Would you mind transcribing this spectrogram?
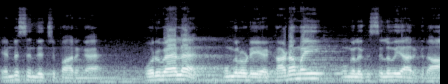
என்று சிந்திச்சு பாருங்க. ஒருவேளை உங்களுடைய கடமை உங்களுக்கு சிலுவையா இருக்குதா?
